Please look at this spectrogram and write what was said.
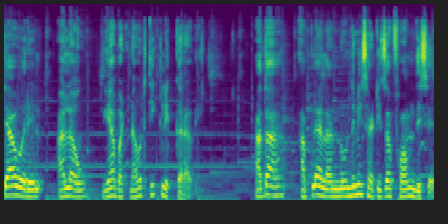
त्यावरील अलाऊ या बटनावरती क्लिक करावे. आता आपल्याला नोंदणीसाठीचा फॉर्म दिसेल.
